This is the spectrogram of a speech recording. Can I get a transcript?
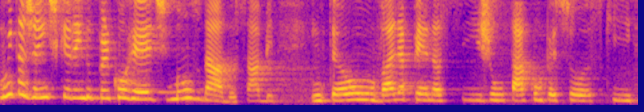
muita gente querendo percorrer de mãos dadas, sabe? Então, vale a pena se juntar com pessoas que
